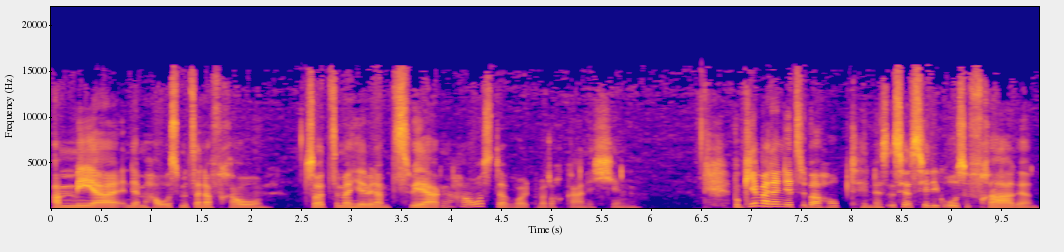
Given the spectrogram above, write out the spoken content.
am Meer in dem Haus mit seiner Frau. So, jetzt sind wir hier wieder im Zwergenhaus. Da wollten wir doch gar nicht hin. Wo gehen wir denn jetzt überhaupt hin? Das ist jetzt hier die große Frage.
